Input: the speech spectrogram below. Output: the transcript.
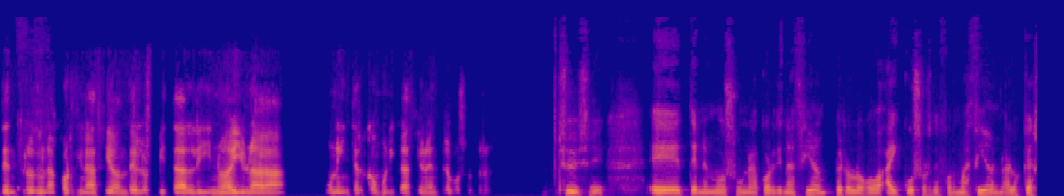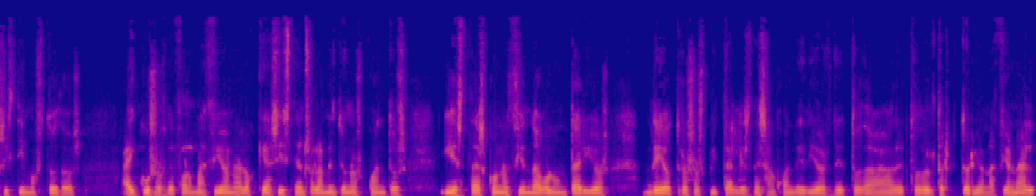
dentro de una coordinación del hospital y no hay una, intercomunicación entre vosotros? Sí, sí. Eh, tenemos una coordinación, pero luego hay cursos de formación a los que asistimos todos. Hay cursos de formación a los que asisten solamente unos cuantos y estás conociendo a voluntarios de otros hospitales de San Juan de Dios de, toda, de todo el territorio nacional.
